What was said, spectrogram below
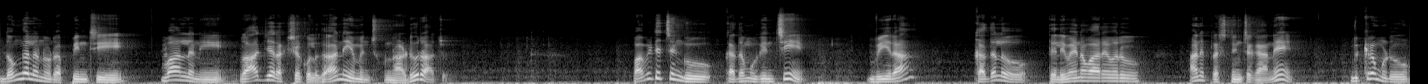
దొంగలను రప్పించి వాళ్ళని రాజ్యరక్షకులుగా నియమించుకున్నాడు రాజు. పవిట చెంగు కథ ముగించి వీరా కథలో తెలివైన వారెవరు? అని ప్రశ్నించగానే విక్రముడు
